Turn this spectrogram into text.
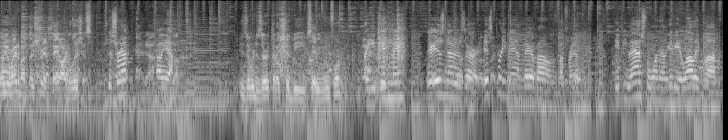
No, you're right about those shrimp. They are delicious. The shrimp? Yeah. Oh yeah. Is there a dessert that I should be saving room for? Are you kidding me? There is no dessert. It's pretty damn bare bones, my friend. If you ask for one, they'll give you a lollipop.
